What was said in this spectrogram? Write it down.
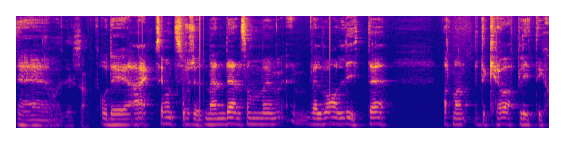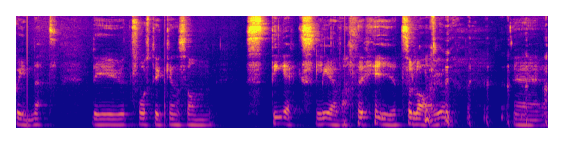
Eh, ja, det är sant. Och det, nej, jag var inte så förtjust. Men den som eh, väl var lite... Att man lite kröp lite i skinnet. Det är ju två stycken som steks levande i ett solarium. eh,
